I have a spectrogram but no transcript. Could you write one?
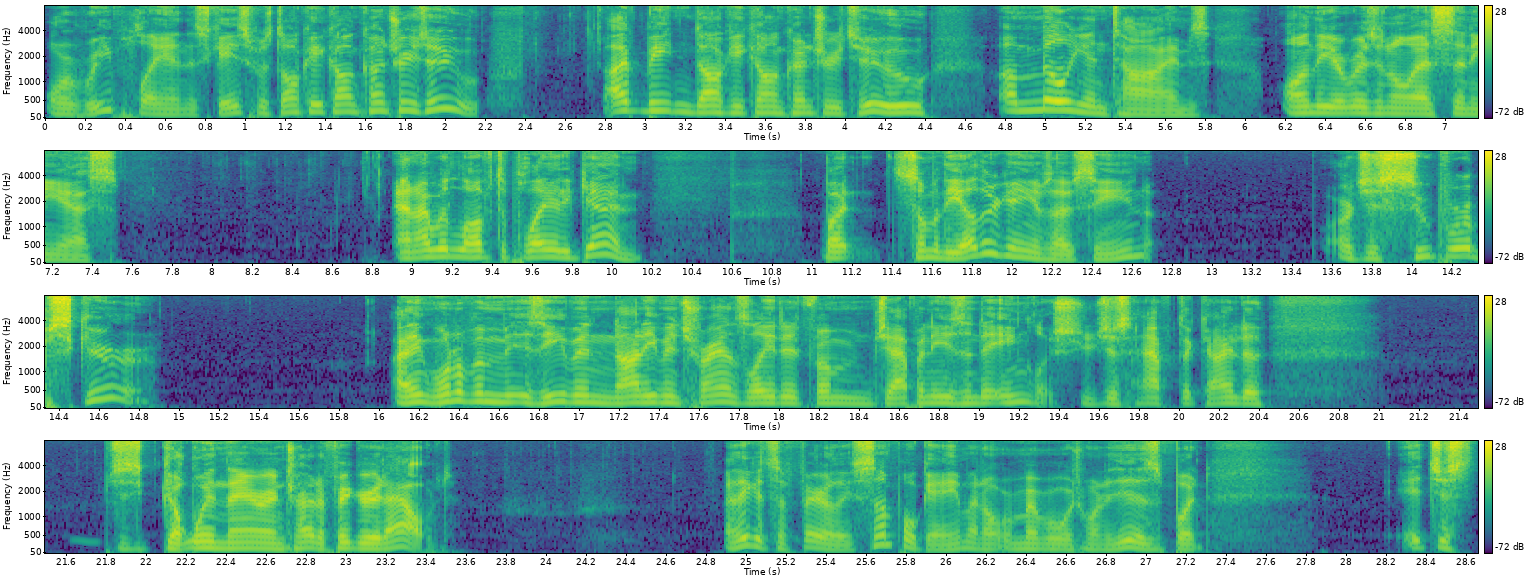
or replay in this case was Donkey Kong Country 2. I've beaten Donkey Kong Country 2 a million times on the original SNES. and I would love to play it again. But some of the other games I've seen are just super obscure. I think one of them is even not even translated from Japanese into English. You just have to kind of just go in there and try to figure it out. I think it's a fairly simple game. I don't remember which one it is, but it just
